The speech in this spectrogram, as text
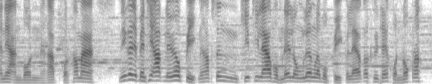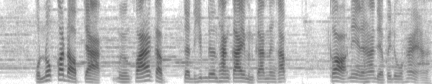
นเนี้ยอันบนนะครับกดเข้ามานี่ก็จะเป็นที่อัพเลเวลปีกนะครับซึ่งคลิปที่แล้วผมได้ลงเรื่องระบบปีกไปแล้ว ก็คือใช้ขนนกเนาะขนนกก็ดรอปจากเมืองฟ้ากับจัดทีมเดินทางไกลเหมือนกันนะครับ ก็นี่นะฮะเดี๋ยวไปดูให้อะ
